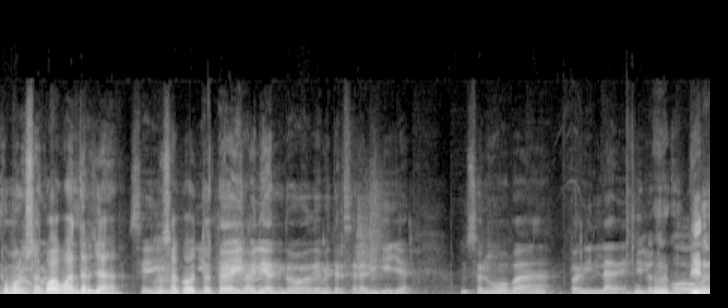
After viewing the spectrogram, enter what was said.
¿Cómo lo sacó a Wander ya? Sí, Lo sacó. y está está- ahí peleando de meterse a la liguilla. Un saludo para Bin Laden. Y lo tomó Bien,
